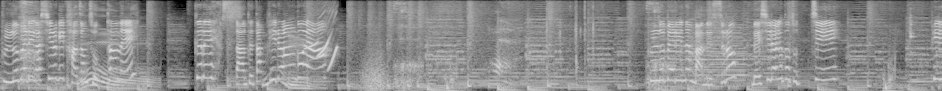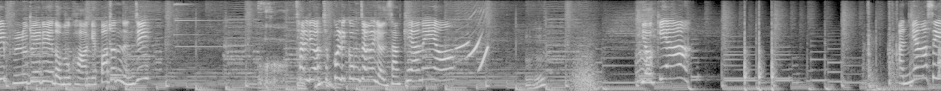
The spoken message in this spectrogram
블루베리가 시력이 가장 좋다네. 그래, 나한테 딱 필요한 거야. 블루베리는 많을수록 내 시력이 더 좋지. 필이 블루베리에 너무 과하게 빠졌는지 찰리와 초콜릿 공장을 연상케 하네요. 여기야. 안녕하세요.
